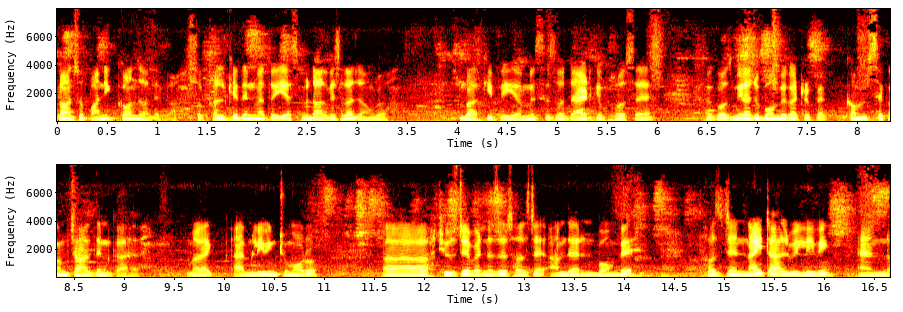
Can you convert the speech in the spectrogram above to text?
प्लांट्स में पानी कौन डालेगा। सो so, कल के दिन में तो यस मैं डाल के चला जाऊँगा। बाकी भैया मिसेस और डैड के भरोसे है। बिकॉज़ मेरा जो बॉम्बे का ट्रिप है कम से कम चार दिन का है। Like I am leaving tomorrow Tuesday Wednesday Thursday I am there in Bombay Thursday night I will be leaving and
